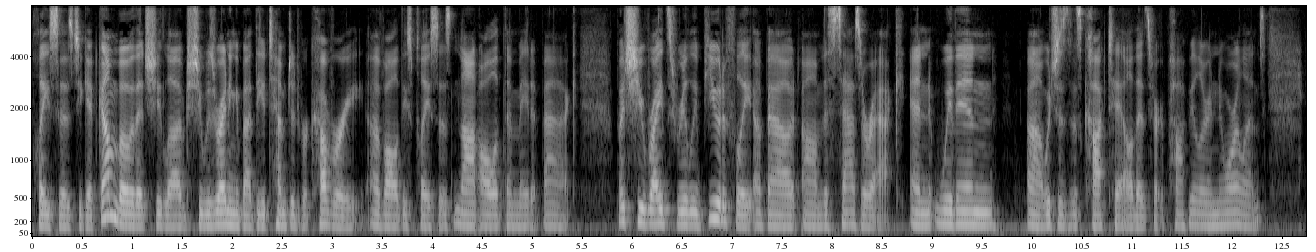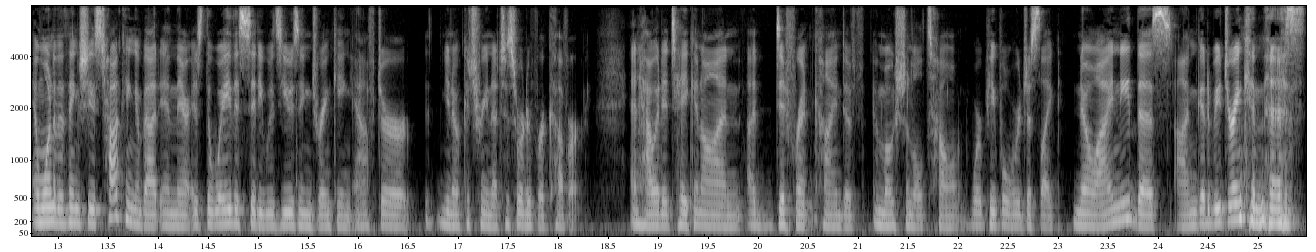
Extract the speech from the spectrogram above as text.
places to get gumbo that she loved, she was writing about the attempted recovery of all these places. Not all of them made it back. But she writes really beautifully about um, the Sazerac. And within uh, which is this cocktail that's very popular in New Orleans. And one of the things she's talking about in there is the way the city was using drinking after, you know, Katrina to sort of recover and how it had taken on a different kind of emotional tone where people were just like, no, I need this. I'm going to be drinking this.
